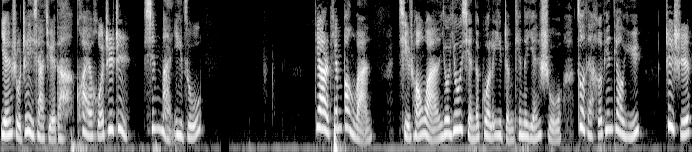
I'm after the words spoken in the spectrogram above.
鼹鼠这下觉得快活之至，心满意足。第二天傍晚，起床晚又悠闲地过了一整天的鼹鼠坐在河边钓鱼。这时，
